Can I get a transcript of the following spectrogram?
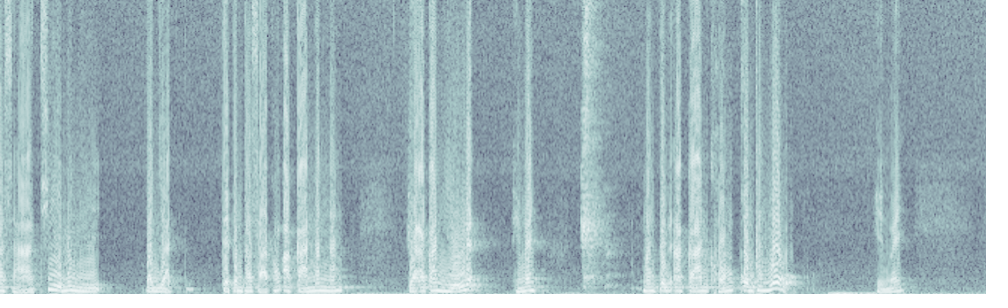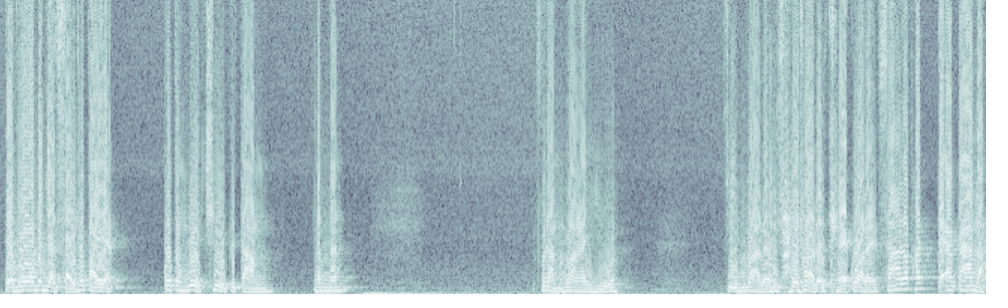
าษาที่ไม่มีบัญญัติ แต่เป็นภาษาของอาการนั้นๆอย่างอาการหิวเนี่ย เห็นไหมมันเป็นอาการของคนทั้งโลก เห็นไหม แต่พอเราบัญญัติใส่เข้าไปอะก็ต้องเรียกชื่อไปตามนั้นๆฝรั่งมันว่าอะไรหิว จีนว่าอะไรไทยว่าอะไรแขกว่าอะไรสารพัดแต่อาการล่ะ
